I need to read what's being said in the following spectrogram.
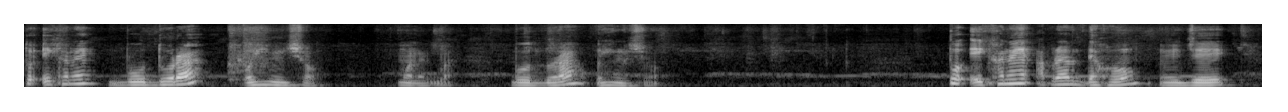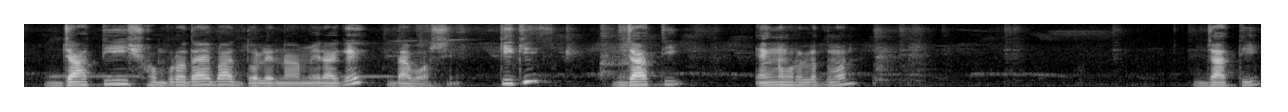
তো এখানে বৌদ্ধরা অহিংস, মনে রাখবা। বৌদ্ধরা অহিংস। তো এখানে আপনার দেখো যে জাতি সম্প্রদায় বা দলের নামের আগে দা বসে কি কি? জাতি। এক নম্বর হলো তোমার জাতি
